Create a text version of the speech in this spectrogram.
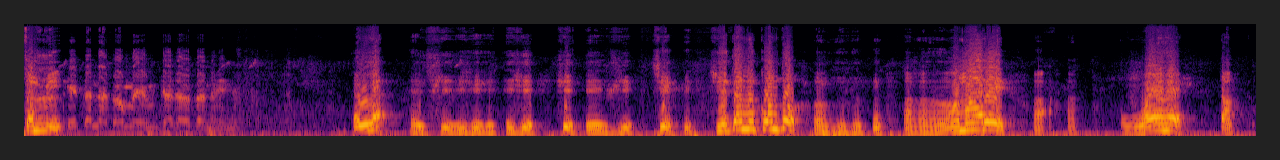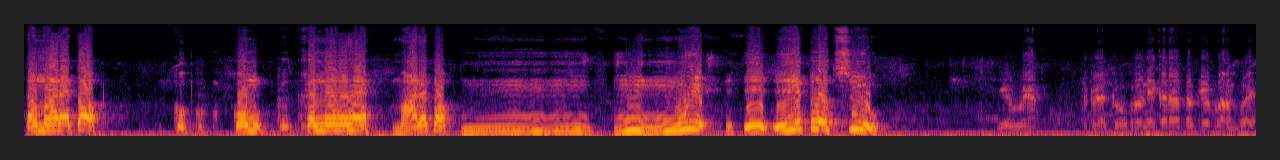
તમે. ખેતરના કામે એમ ક્યાં આવતા નહીં અલ્લા શેતાનનું કોમ તો? અમારે. હોય હે. તમારે તો કોમ કરનાર હે. મારે તો હું એકલો જ છું. છોકરો નહીં કરાવતો કામ કોઈ?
